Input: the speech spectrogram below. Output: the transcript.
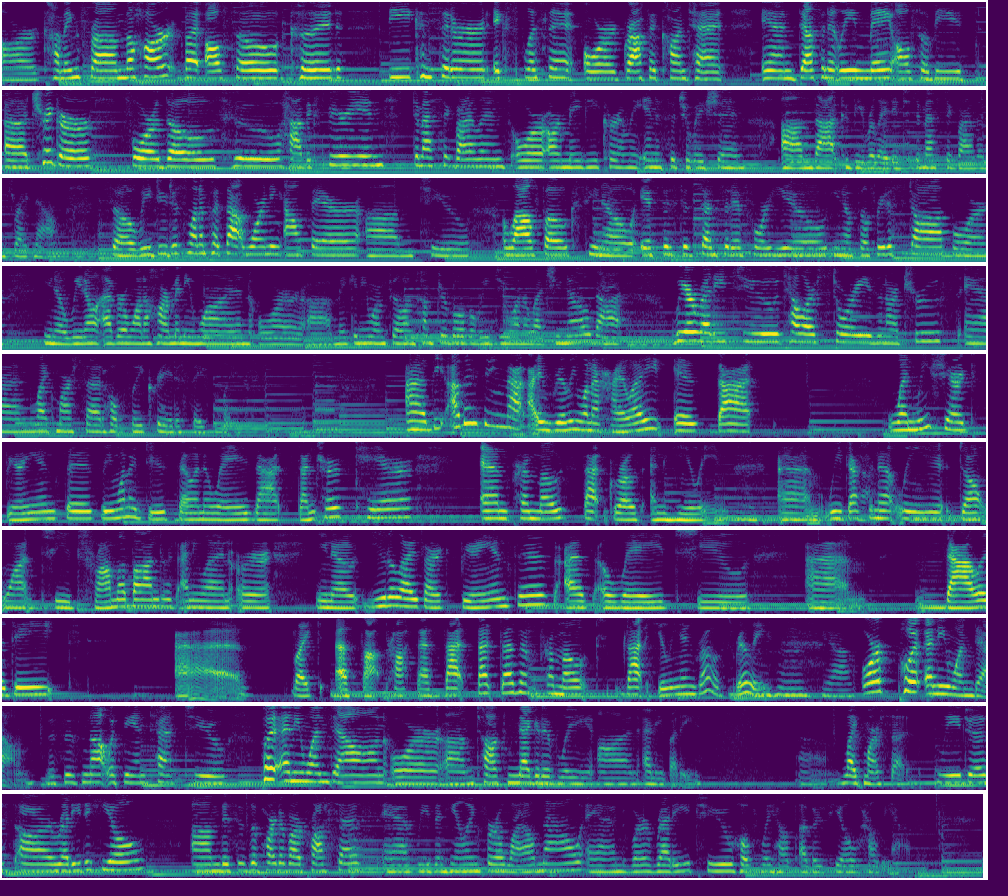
are coming from the heart, but also could be considered explicit or graphic content, and definitely may also be a trigger for those who have experienced domestic violence or are maybe currently in a situation um, that could be related to domestic violence right now. So, we do just want to put that warning out there um, to allow folks, you know, if this is sensitive for you, you know, feel free to stop or you know, we don't ever want to harm anyone or uh, make anyone feel uncomfortable, but we do want to let you know that we are ready to tell our stories and our truths, and like Mar said, hopefully create a safe place. Uh, the other thing that I really want to highlight is that when we share experiences, we want to do so in a way that centers care and promotes that growth and healing. Um, we definitely don't want to trauma bond with anyone or, you know, utilize our experiences as a way to um, validate. Uh, like a thought process that that doesn't promote that healing and growth really mm-hmm. yeah or put anyone down this is not with the intent to put anyone down or um, talk negatively on anybody um, like Mar said, we just are ready to heal. Um, this is a part of our process, and we've been healing for a while now, and we're ready to hopefully help others heal how we have.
